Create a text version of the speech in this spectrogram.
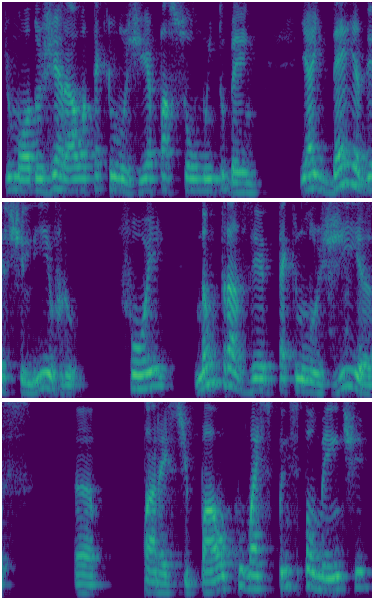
de um modo geral, a tecnologia passou muito bem. E a ideia deste livro foi não trazer tecnologias uh, para este palco, mas principalmente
